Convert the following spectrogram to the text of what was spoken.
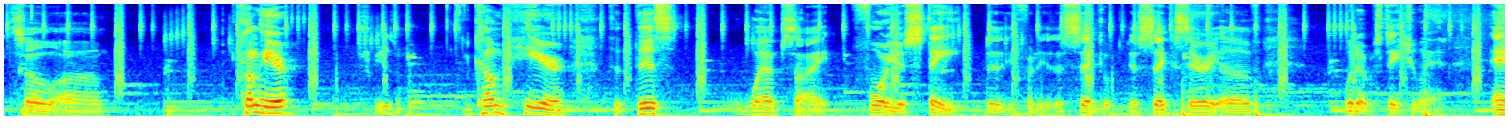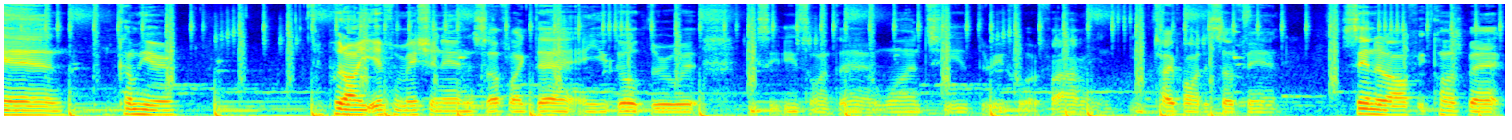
so uh, you come here. Excuse me. You come here to this website for your state, the, for the, the, sec- the secretary of whatever state you're in, and come here. Put all your information in and stuff like that, and you go through it. You see these ones there, one, two, three, four, five, and you type all this stuff in. Send it off. It comes back,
